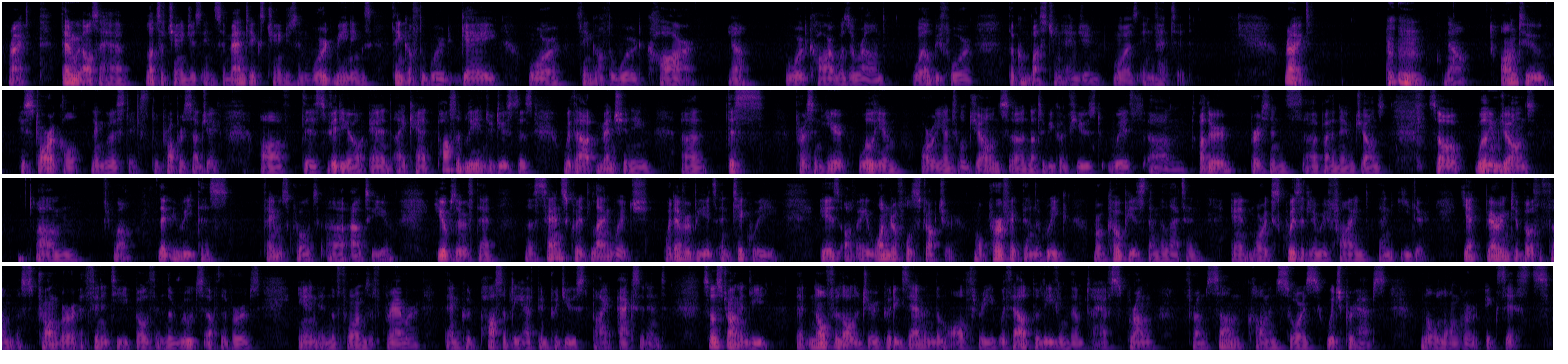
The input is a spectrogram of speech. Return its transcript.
Right, then we also have lots of changes in semantics, changes in word meanings. Think of the word gay or think of the word car. Yeah, the word car was around well before the combustion engine was invented. Right, now on to historical linguistics, the proper subject of this video, and I can't possibly introduce this without mentioning uh, this person here, William Oriental Jones, uh, not to be confused with um, other persons uh, by the name of Jones. So William Jones, um, well, let me read this famous quote uh, out to you. He observed that the Sanskrit language, whatever be its antiquity, is of a wonderful structure, more perfect than the Greek, more copious than the Latin, and more exquisitely refined than either yet bearing to both of them a stronger affinity both in the roots of the verbs and in the forms of grammar than could possibly have been produced by accident. So strong indeed that no philologer could examine them all three without believing them to have sprung from some common source which perhaps no longer exists.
